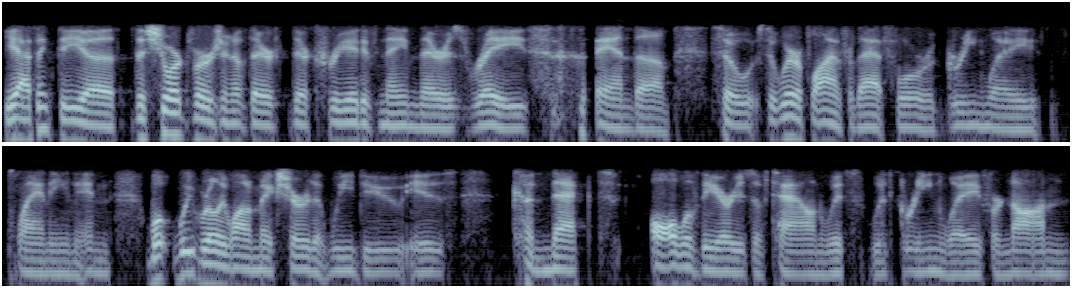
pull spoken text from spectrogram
Yeah, I think the uh, the short version of their their creative name there is Raise, and um, so so we're applying for that for greenway planning. And what we really want to make sure that we do is connect all of the areas of town with with greenway for non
